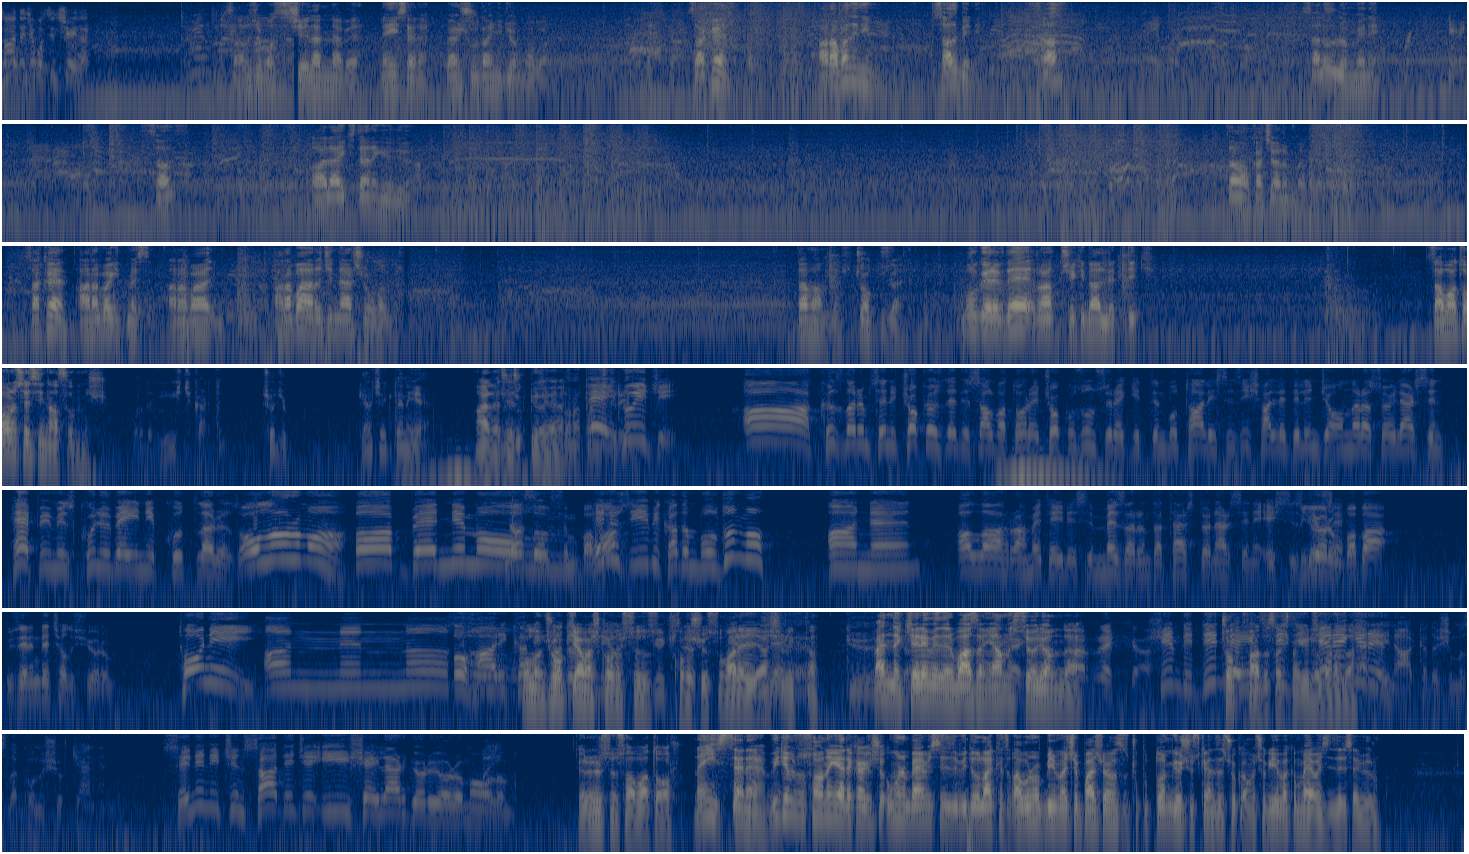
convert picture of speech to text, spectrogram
Sadece basit şeyler. Sadece basit şeyler ne be? Neyse ne. Ben şuradan gidiyorum baba. Sakın. Arabadan ineyim. Sal beni. Sal. Sal oğlum beni. Sal. Hala iki tane geliyor. Tamam kaçarım ben. Sakın araba gitmesin. Araba araba haricinde her şey olabilir. Tamamdır. Çok güzel. Bu görevde rahat bir şekilde hallettik. Salvatore'un sesi nasılmış? Burada iyi iş çıkarttın. Çocuk. Gerçekten iyi. Hala Hadi çocuk diyor ya. Hey tanıştırayım. Luigi. Aa kızlarım seni çok özledi Salvatore. Çok uzun süre gittin. Bu talihsiz iş halledilince onlara söylersin. Hepimiz kulübe inip kutlarız. Olur mu? O benim oğlum. Nasılsın baba? Henüz iyi bir kadın buldun mu? Annen. Allah rahmet eylesin mezarında ters döner seni eşsiz Biliyorum görse. baba. Üzerinde çalışıyorum. Tony! Annen nasıl? O harika Oğlum bir çok kadın yavaş biliyorsun, konuşuyorsun, güçlü, konuşuyorsun var ya yaşlılıktan. Güzel. Ben de kelimeleri bazen yanlış söylüyorum da. Şimdi dinleyin, Çok fazla siz saçma geliyor içeri bana da. girin. Yeni arkadaşımızla konuşurken. Senin için sadece iyi şeyler görüyorum oğlum. Görürsün Salvatore. Neyse ne. Videomuzun sonuna geldik arkadaşlar. Umarım beğenmişsinizdir. Video like atıp abone olup bir maçı paylaşmayı Çok mutlu olurum. Görüşürüz. Kendinize çok ama çok iyi bakın. Bay bay. Sizleri seviyorum.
